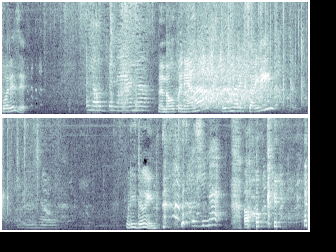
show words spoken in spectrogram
What is it? An old banana. An old banana? Isn't that exciting? No. What are you doing? Pushing it. Oh, okay. Wow.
